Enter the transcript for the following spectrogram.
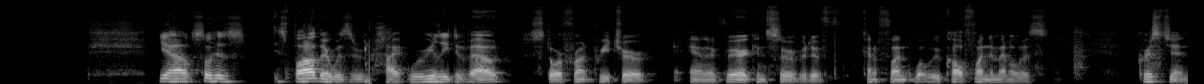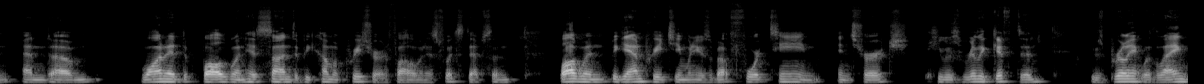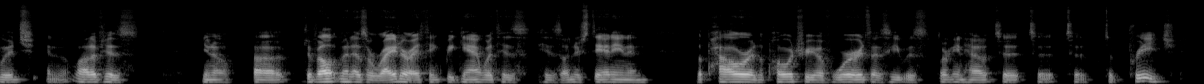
Yeah. So his his father was a high, really devout storefront preacher and a very conservative kind of fun, what we would call fundamentalist Christian, and um, wanted Baldwin, his son, to become a preacher and follow in his footsteps. And Baldwin began preaching when he was about 14 in church. He was really gifted. He was brilliant with language, and a lot of his, you know, uh, development as a writer, I think, began with his his understanding and the power and the poetry of words as he was learning how to to to, to preach.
